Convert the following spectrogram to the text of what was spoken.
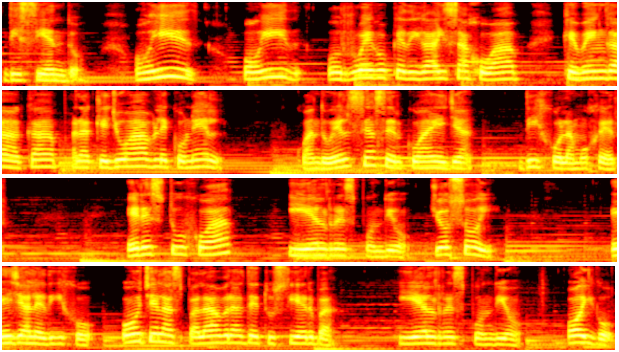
diciendo, Oíd, oíd, os ruego que digáis a Joab que venga acá para que yo hable con él. Cuando él se acercó a ella, dijo la mujer, ¿Eres tú Joab? Y él respondió, Yo soy. Ella le dijo, Oye las palabras de tu sierva. Y él respondió, Oigo.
